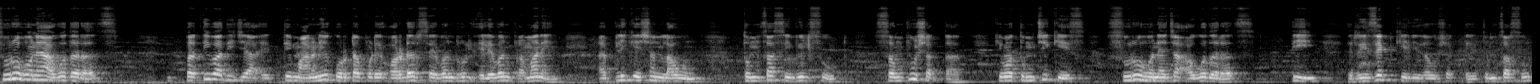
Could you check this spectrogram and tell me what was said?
सुरू होण्या अगोदरच प्रतिवादी जे आहेत ते माननीय कोर्टापुढे ऑर्डर सेवन रूल इलेवनप्रमाणे ॲप्लिकेशन लावून तुमचा सिव्हिल सूट संपू शकतात किंवा तुमची केस सुरू होण्याच्या अगोदरच ती रिजेक्ट केली जाऊ शकते तुमचा सूट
